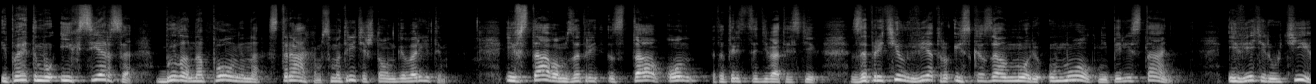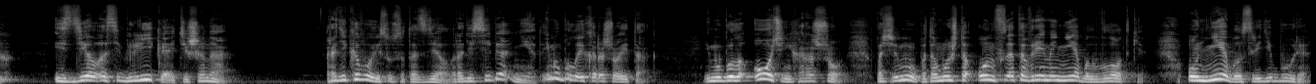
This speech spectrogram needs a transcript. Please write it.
И поэтому их сердце было наполнено страхом. Смотрите, что он говорит им. И вставом, став он, это 39 стих, запретил ветру и сказал морю, умолкни, перестань. И ветер утих, и сделалась великая тишина. Ради кого Иисус это сделал? Ради себя? Нет. Ему было и хорошо, и так. Ему было очень хорошо. Почему? Потому что он в это время не был в лодке. Он не был среди буря.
